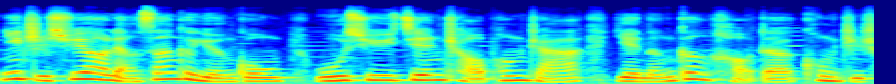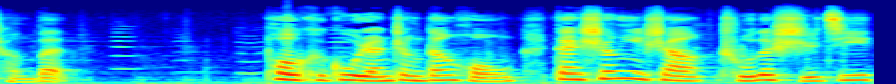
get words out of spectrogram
你只需要两三个员工，无需煎炒烹炸，也能更好地控制成本。Poke 固然正当红，但生意上除了时机，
